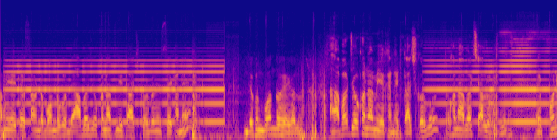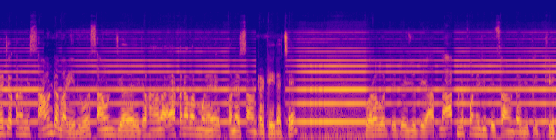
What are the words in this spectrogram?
আমি এটা সাউন্ডটা বন্ধ করে দিই। আবার যখন আপনি টাচ করবেন সেখানে, দেখুন বন্ধ হয়ে গেল। আবার যখন আমি এখানে টাচ করব, তখন আবার চালু হয়ে যাবে। ফোনে যখন আমি সাউন্ডটা বাড়িয়ে দেবো সাউন্ড যখন আমার, এখন আমার মনে ফোনের সাউন্ডটা ঠিক আছে। পরবর্তীতে যদি আপনার আপনার ফোনে যদি সাউন্ডটা যদি ঠিক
